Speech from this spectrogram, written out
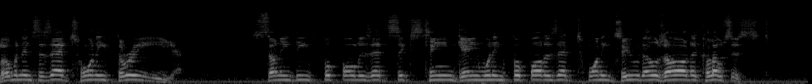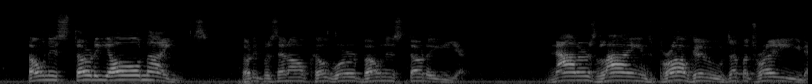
Luminance is at 23. Sunny D football is at 16. Game winning football is at 22. Those are the closest. Bonus 30 all night. 30% off code word bonus 30. Niners, Lions, Broncos up a trade.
